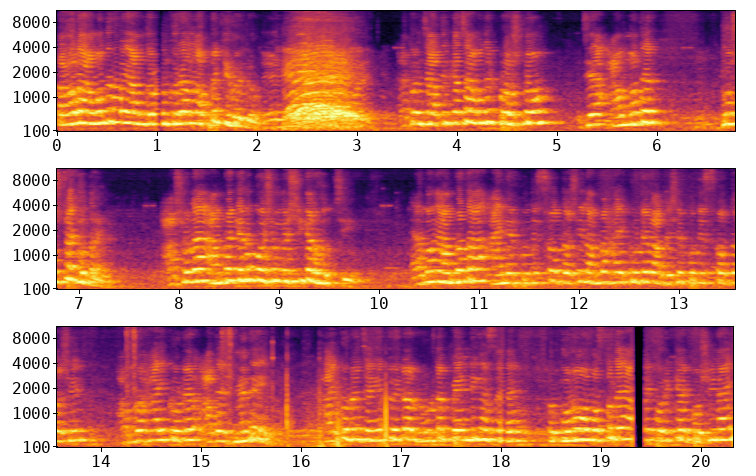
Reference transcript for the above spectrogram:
তাহলে আমাদের ওই আন্দোলন করে লাভটা কি হইল? এখন জাতির কাছে আমাদের প্রশ্ন যে আমাদের দোষটা কোথায়? আসলে আমরা কেন বৈষম্যের শিকার হচ্ছি? এবং আমরা তো আইনের প্রতি শ্রদ্ধাশীল, আমরা হাইকোর্টের আদেশের প্রতি শ্রদ্ধাশীল, আমরা হাইকোর্টের আদেশ মেনে হাইকোর্টে যেহেতু এটা রুলটা পেন্ডিং আছে, তো কোনো অবস্থাতে পরীক্ষায় বসি নাই।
